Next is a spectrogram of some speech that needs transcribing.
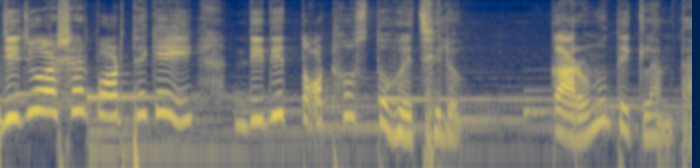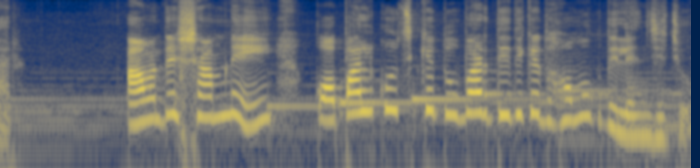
জিজু আসার পর থেকেই দিদি তটস্থ হয়েছিল। কারণও দেখলাম তার। আমাদের সামনেই কপাল কুচকে দুবার দিদিকে ধমক দিলেন জিজু।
